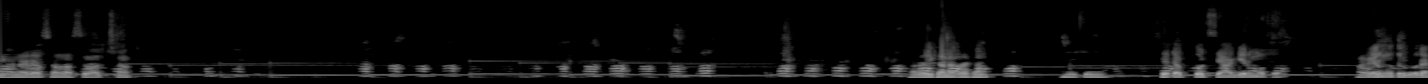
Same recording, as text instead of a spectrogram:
এখানে রাসাল আছে বাচ্চা আর এখানে দেখেন, নতুন সেট আপ করছে আগের মতো আগের মতো করে।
